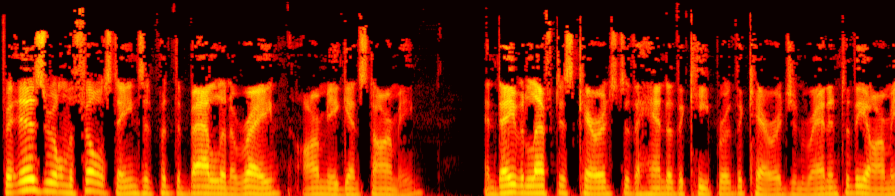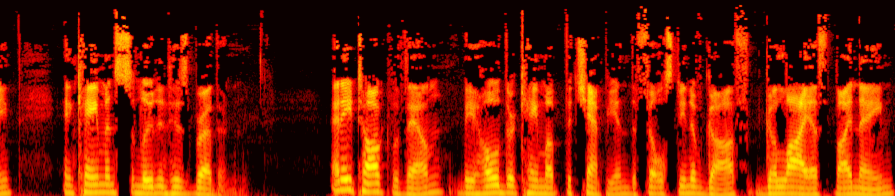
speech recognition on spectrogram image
For Israel and the Philistines had put the battle in array, army against army. And David left his carriage to the hand of the keeper of the carriage, and ran into the army, and came and saluted his brethren. And he talked with them. Behold, there came up the champion, the Philistine of Gath, Goliath by name,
